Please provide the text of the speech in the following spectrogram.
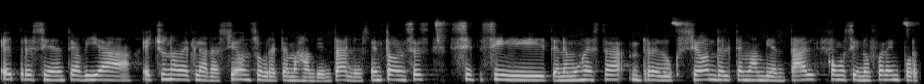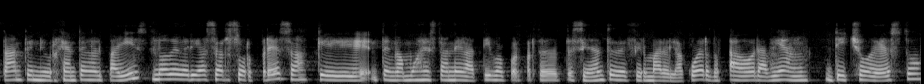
el presidente había hecho una declaración sobre temas ambientales. Entonces, si, si tenemos esta reducción del tema ambiental como si no fuera importante ni urgente en el país, no debería ser sorpresa que tengamos esta negativa por parte del presidente de firmar el acuerdo. Ahora bien, dicho esto,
